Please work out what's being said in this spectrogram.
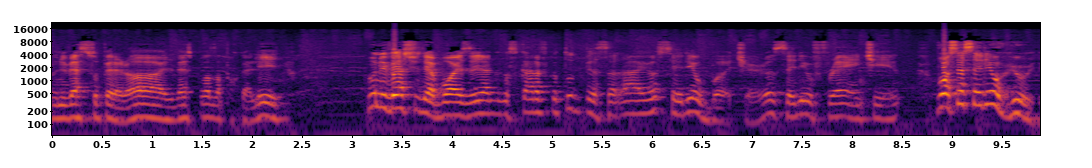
no universo super-herói, universo pós-apocalíptico, no universo de The Boys aí, os caras ficam tudo pensando, ah, eu seria o Butcher, eu seria o French, você seria o Huey.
